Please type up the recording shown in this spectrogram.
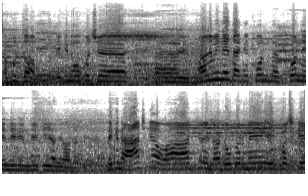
सबूत दो हमको। लेकिन वो कुछ मालूम ही नहीं था कि कौन कौन लेने लेके जाने वाला लेकिन आज क्या हुआ, आज जो है ना, दोपहर में एक बज के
